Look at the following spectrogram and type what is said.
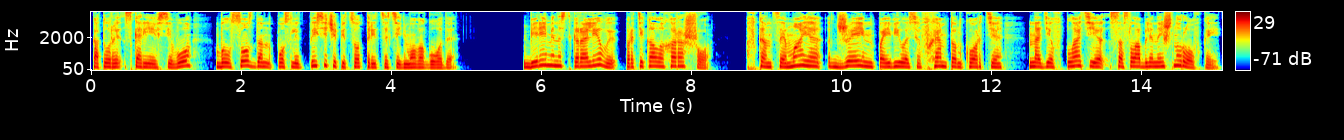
который, скорее всего, был создан после 1537 года. Беременность королевы протекала хорошо. В конце мая Джейн появилась в Хэмптон-корте, надев платье с ослабленной шнуровкой,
